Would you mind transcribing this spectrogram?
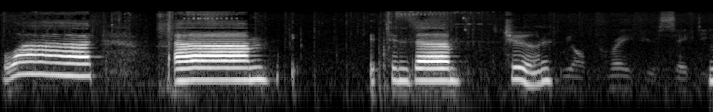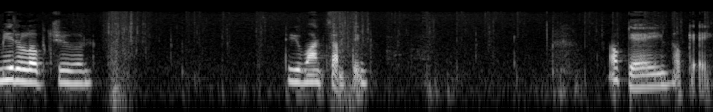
What? Um, it's in the June, We all pray for your safety. Middle of June. Do you want something? Okay, okay,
